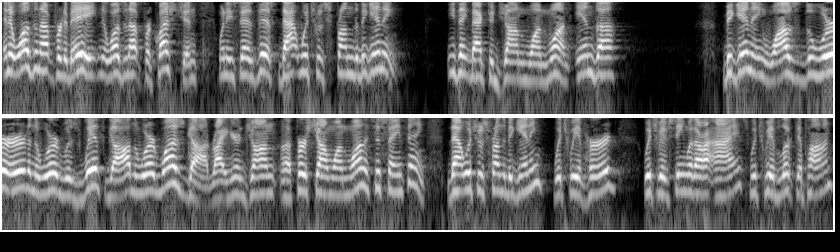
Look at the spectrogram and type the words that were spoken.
And it wasn't up for debate and it wasn't up for question when he says this, that which was from the beginning. You think back to John 1 1. In the beginning was the Word, and the Word was with God, and the Word was God. Right here in John, uh, 1 John 1 1, it's the same thing. That which was from the beginning, which we have heard, which we have seen with our eyes, which we have looked upon,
